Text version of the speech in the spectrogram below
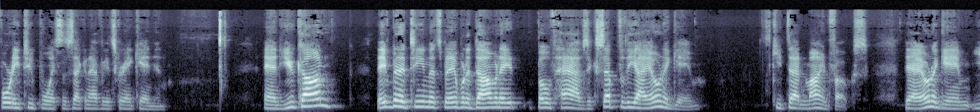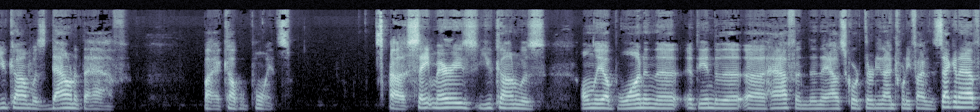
42 points in the second half against Grand Canyon. And UConn, they've been a team that's been able to dominate both halves, except for the Iona game. Let's keep that in mind, folks. The Iona game, UConn was down at the half by a couple points. Uh, St. Mary's, UConn was only up one in the at the end of the uh, half, and then they outscored 39-25 in the second half.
